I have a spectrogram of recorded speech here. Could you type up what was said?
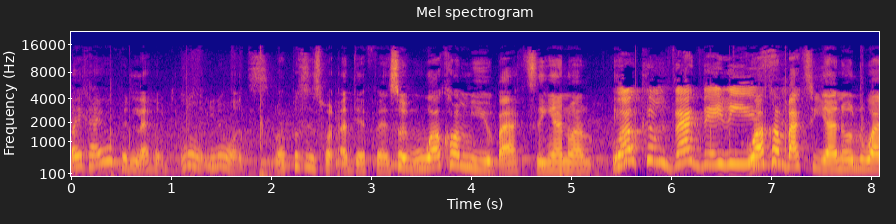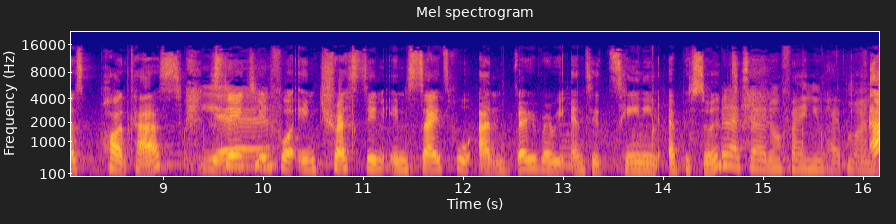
Oh, you can even put update. No, you know what? We're putting this one there first. So welcome you back to Yano. Welcome back, baby. Welcome back to Yano Lua's podcast. Stay tuned for interesting, insightful, and very, very entertaining episodes. like say I don't find you hype man.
